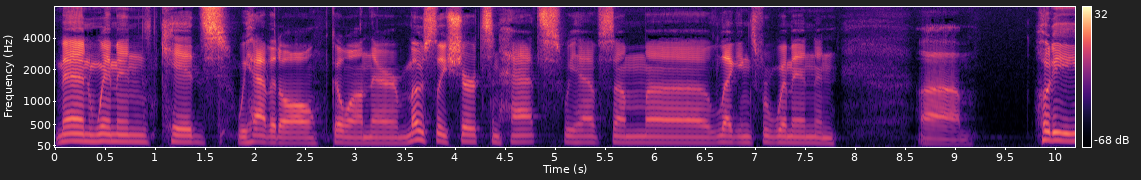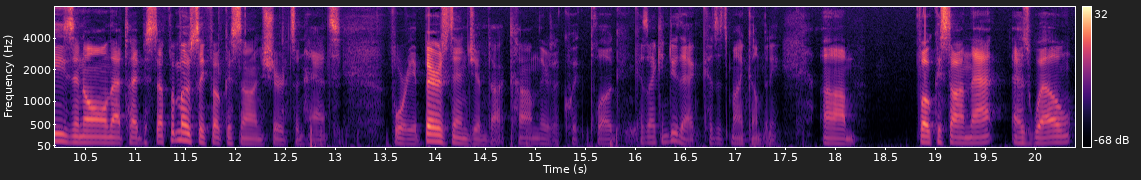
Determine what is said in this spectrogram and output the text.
men, women, kids, we have it all. Go on there. Mostly shirts and hats. We have some uh, leggings for women and um, hoodies and all that type of stuff, but mostly focus on shirts and hats for you. BearsDenGym.com. There's a quick plug because I can do that because it's my company. Um, focused on that as well,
